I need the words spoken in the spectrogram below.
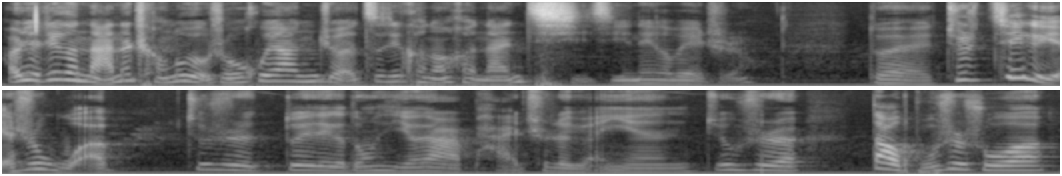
而且这个难的程度有时候会让你觉得自己可能很难企及那个位置。对，就是这个也是我就是对这个东西有点排斥的原因，就是倒不是说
